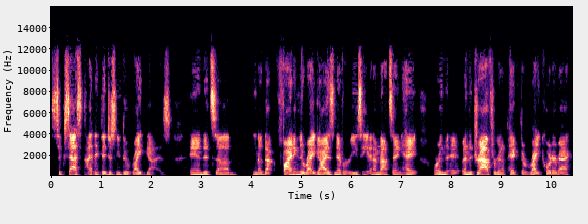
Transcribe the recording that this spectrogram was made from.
success. I think they just need the right guys. And it's um, you know that finding the right guy is never easy. And i'm not saying hey we're in the in the draft we're going to pick the right quarterback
